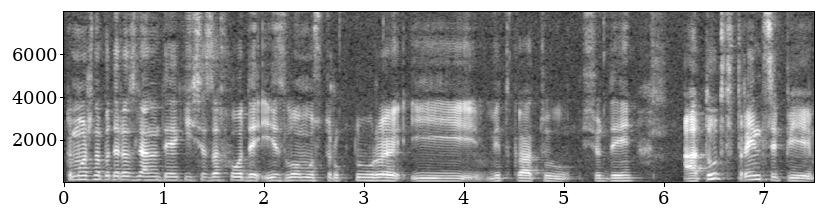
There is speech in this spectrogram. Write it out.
то можна буде розглянути якісь заходи і злому структури, і відкату сюди. А тут, в принципі,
